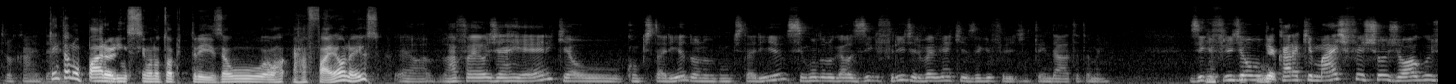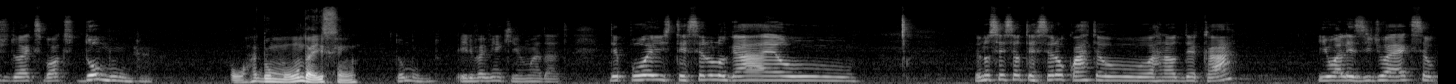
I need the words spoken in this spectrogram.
trocar ideia. Quem tá no páreo ali em cima no top 3? É o, é Rafael, não é isso? É, o Rafael GRN, que é o Conquistaria, dono do Conquistaria. Segundo lugar, o Siegfried, ele vai vir aqui, o Siegfried, tem data também. Siegfried é o, o cara que mais fechou jogos do Xbox do mundo. Porra, do mundo aí sim. Do mundo. Ele vai vir aqui, uma data. Depois, terceiro lugar é o. Eu não sei se é o terceiro ou quarto, é o Arnaldo DK. E o Alesídio X é o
